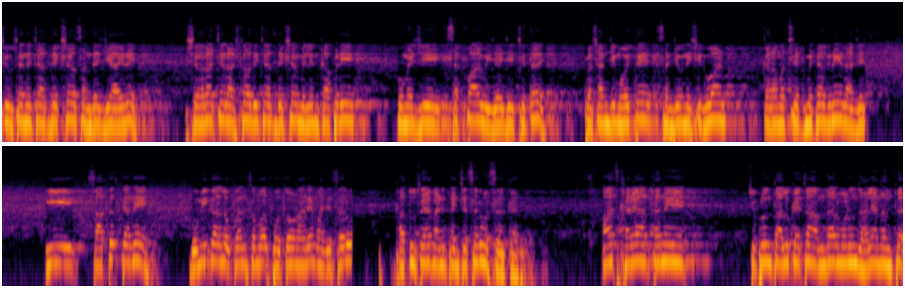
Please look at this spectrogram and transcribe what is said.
शिवसेनेचे अध्यक्ष संदेशजी आयरे शहराचे राष्ट्रवादीचे अध्यक्ष मिलिंद कापडी उमेशजी सकपाळ विजयजी चितळे प्रशांतजी मोहिते संजीवनी शिगवण करामत शेठ मिठागरी राजेश ही सातत्याने भूमिका लोकांसमोर पोचवणारे माझे सर्व खातूसाहेब आणि त्यांचे सर्व सहकारी. आज खऱ्या अर्थाने चिपळूण तालुक्याचा आमदार म्हणून झाल्यानंतर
